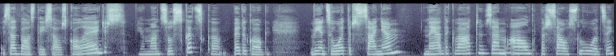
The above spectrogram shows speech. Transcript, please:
Es atbalstīju savus kolēģus, jo mans uzskats, ka pedagoģi viens otrs saņem neadekvātu zemu algu par savu slodzi.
